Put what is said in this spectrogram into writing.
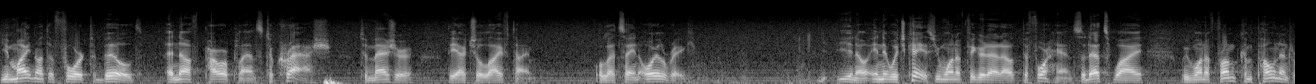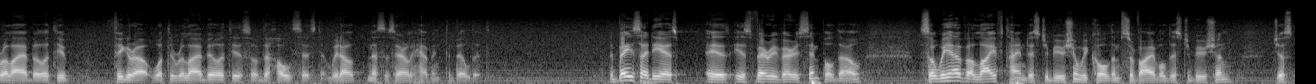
You might not afford to build enough power plants to crash to measure the actual lifetime. Or let's say an oil rig. You know, in which case you want to figure that out beforehand. So that's why we want to, from component reliability, figure out what the reliability is of the whole system without necessarily having to build it. The base idea is, is, is very, very simple though. So we have a lifetime distribution. We call them survival distribution just,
